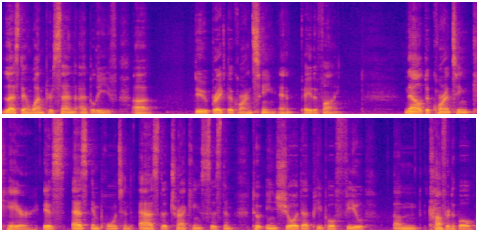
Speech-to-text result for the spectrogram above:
less than 1%, I believe, uh, do break the quarantine and pay the fine. Now, the quarantine care is as important as the tracking system to ensure that people feel um, comfortable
